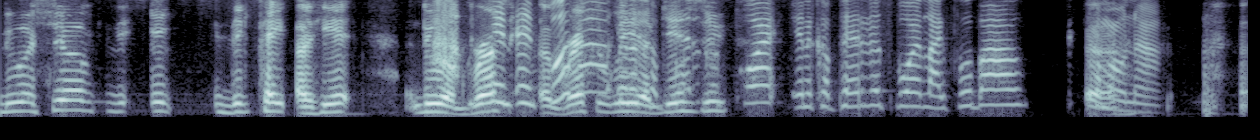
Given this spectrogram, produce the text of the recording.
Do a shove it dictate a hit? Do a brush in football, aggressively against you? Sport, in a competitive sport like football, come uh, on now.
